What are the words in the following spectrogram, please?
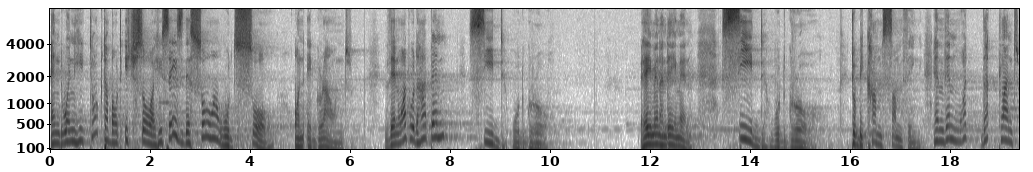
And when he talked about each sower, he says the sower would sow on a ground. Then what would happen? Seed would grow. Amen and amen. Seed would grow to become something. And then what that plant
